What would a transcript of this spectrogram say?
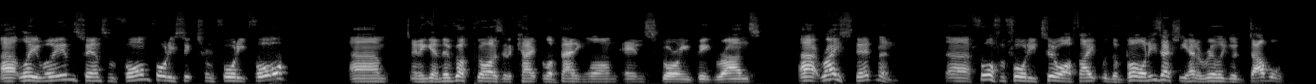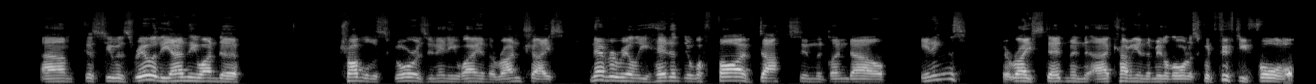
Uh, Lee Williams found some form, 46 from 44. Um, and again, they've got guys that are capable of batting long and scoring big runs. Uh, Ray Stedman, uh, four for 42 off eight with the ball. And he's actually had a really good double because um, he was really the only one to trouble the scorers in any way in the run chase. Never really headed. There were five ducks in the Glendale innings, but Ray Stedman uh, coming in the middle order scored 54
